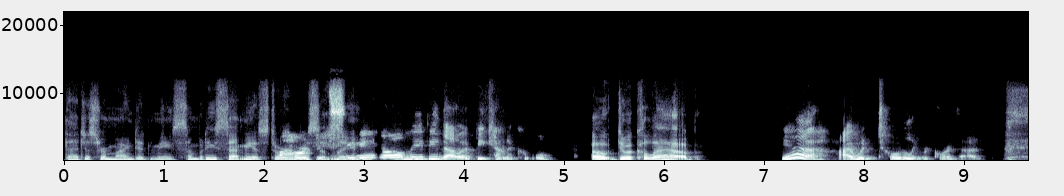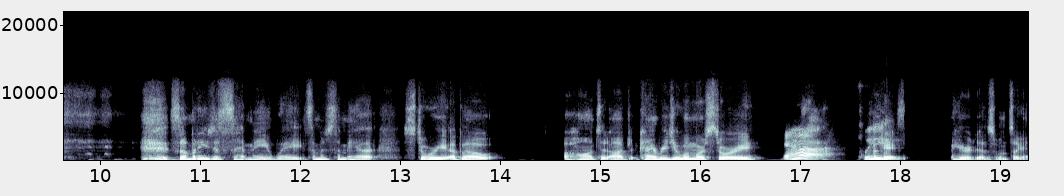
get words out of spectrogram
that just reminded me. Somebody sent me a A story haunted recently. singing doll, maybe that would be kind of cool. Oh, do a collab. Yeah, I would totally record that. somebody just sent me wait, somebody sent me a story about a haunted object. Can I read you one more story? Yeah, please. Okay, Here it is. One second.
